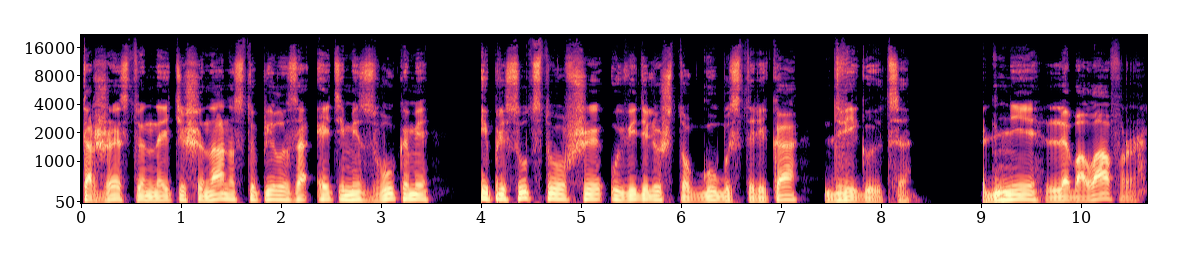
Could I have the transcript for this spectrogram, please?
Торжественная тишина наступила за этими звуками, и присутствовавшие увидели, что губы старика двигаются. «Дни Лебалафр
